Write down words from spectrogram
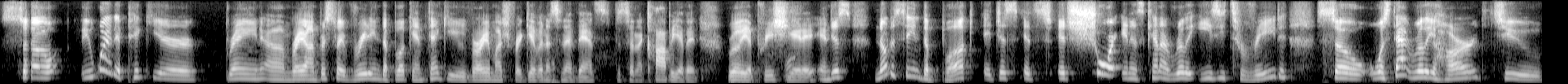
So we wanted to pick your brain, um, Reyan, just by reading the book, and thank you very much for giving us an advance, just a copy of it. Really appreciate it. And just noticing the book, it just it's it's short and it's kind of really easy to read. So was that really hard to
